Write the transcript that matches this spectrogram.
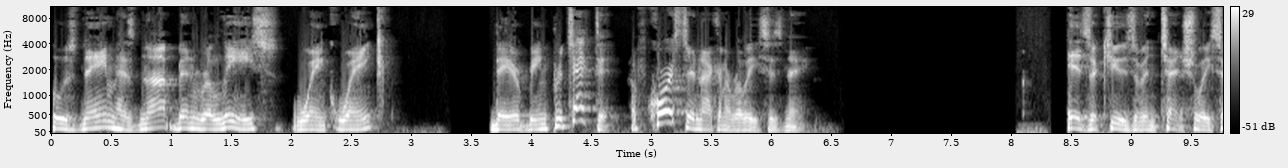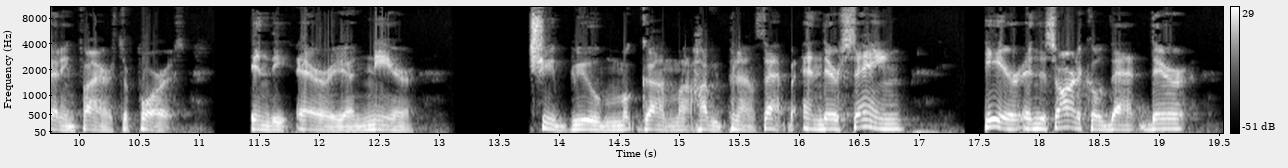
whose name has not been released, wink, wink, they are being protected. Of course, they're not going to release his name. Is accused of intentionally setting fires to forests in the area near Chibougamau, how do you pronounce that? And they're saying here in this article that they're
